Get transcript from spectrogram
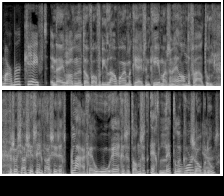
marmerkreeft. Nee, we hadden het over, over die lauwwarmerkreeft een keer, maar dat is een heel ander verhaal toen. Dus als je, als je, zegt, als je zegt plaag, hè, hoe, hoe erg is het dan? Is het echt letterlijk zo bedoeld?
